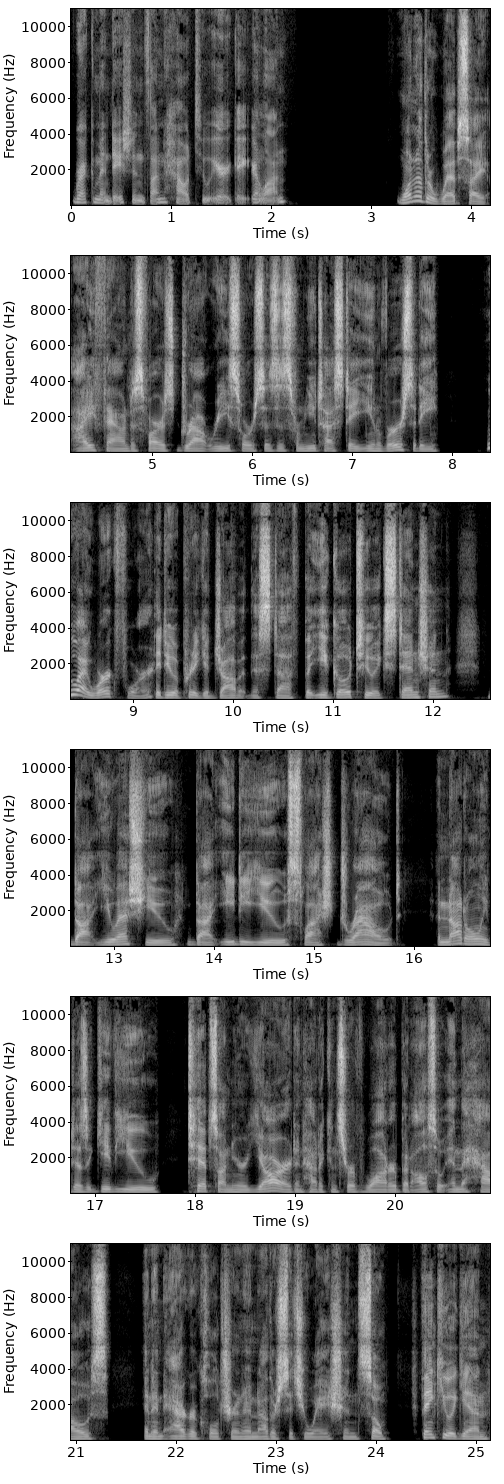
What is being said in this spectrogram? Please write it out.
recommendations on how to irrigate your lawn. One other website I found as far as drought resources is from Utah State University, who I work for. They do a pretty good job at this stuff, but you go to extension.usu.edu slash drought and not only does it give you tips on your yard and how to conserve water, but also in the house and in agriculture and in other situations. So thank you again.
